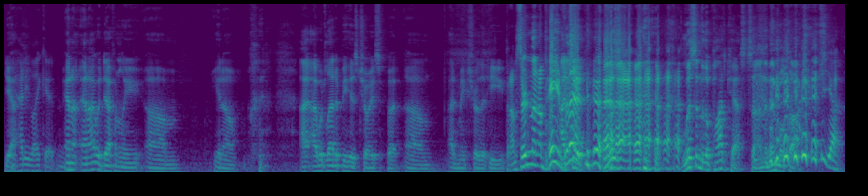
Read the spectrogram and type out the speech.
yeah. how do you like it? And- and and I would definitely, um, you know, I, I would let it be his choice, but um, I'd make sure that he. but I'm certain that I'm paying for say, that. listen, listen to the podcast, son, and then we'll talk. yeah.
